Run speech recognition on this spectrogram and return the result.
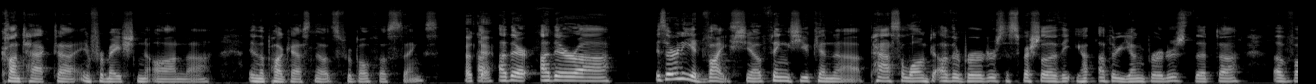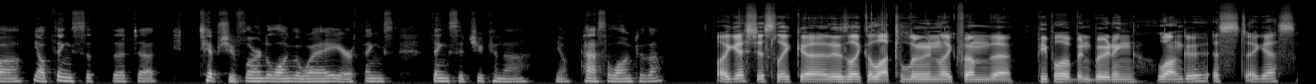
contact uh, information on uh, in the podcast notes for both those things. Uh, Okay. are there are there uh, is there any advice? You know, things you can uh, pass along to other birders, especially the other young birders, that uh, of uh, you know things that that uh, tips you've learned along the way, or things things that you can uh, you know pass along to them. Well, I guess just like uh, there's like a lot to learn, like from the people who've been booting longest. I guess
